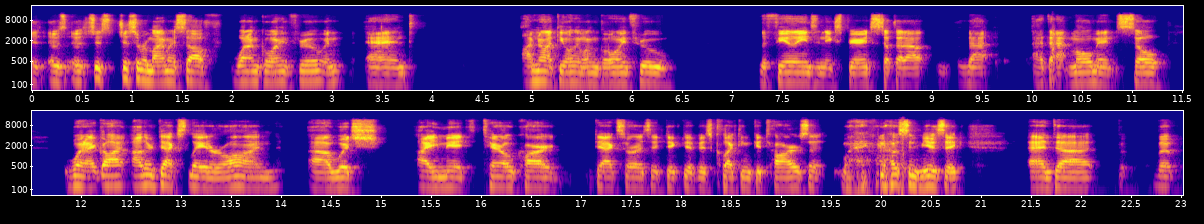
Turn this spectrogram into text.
it, it was just just to remind myself what I'm going through and and I'm not the only one going through the feelings and the experience stuff that I, that at that moment. So when I got other decks later on, uh, which I admit tarot card decks are as addictive as collecting guitars when I, when I was in music, and uh, but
